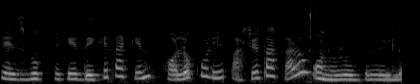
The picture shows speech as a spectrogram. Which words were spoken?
ফেসবুক থেকে দেখে থাকেন ফলো করে পাশে থাকার অনুরোধ রইল।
